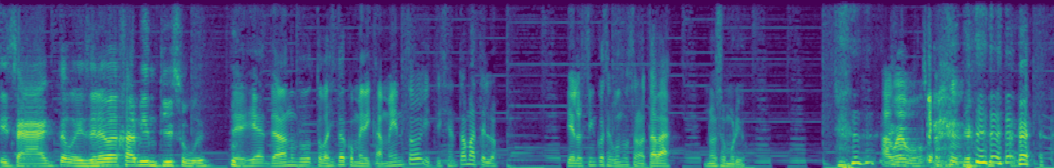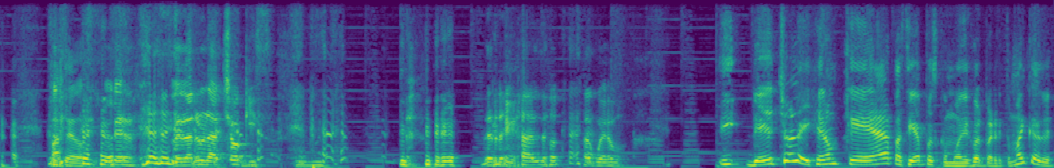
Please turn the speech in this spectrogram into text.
Exacto, güey. Se le va a dejar bien tizo, güey. Te, decían, te daban un, tu vasito con medicamento y te decían, tómatelo. Y a los 5 segundos se notaba, no se murió. A huevo. Fase 2. le, le dan una choquis. De regalo. A huevo. Y de hecho le dijeron que era la pastilla, pues como dijo el perrito Michael, güey,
